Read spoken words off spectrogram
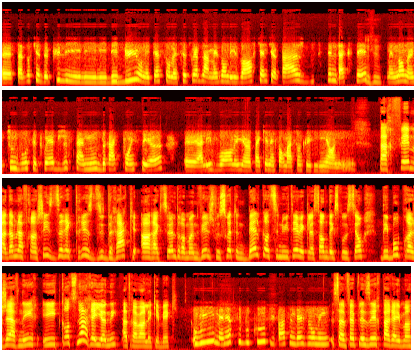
Euh, c'est-à-dire que depuis les, débuts, on était sur le site web de la Maison des Arts, quelques pages, difficiles d'accès. Mhm. Maintenant, on a un tout nouveau site web juste à nous, drac.ca. Euh, allez voir, il y a un paquet d'informations que j'ai mis en ligne. Parfait. Madame la franchise, directrice du DRAC Art Actuel Drummondville, je vous souhaite une belle continuité avec le centre d'exposition, des beaux projets à venir et continuer à rayonner à travers le Québec. Oui, mais merci beaucoup, puis passe une belle journée. Ça me fait plaisir, pareillement.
